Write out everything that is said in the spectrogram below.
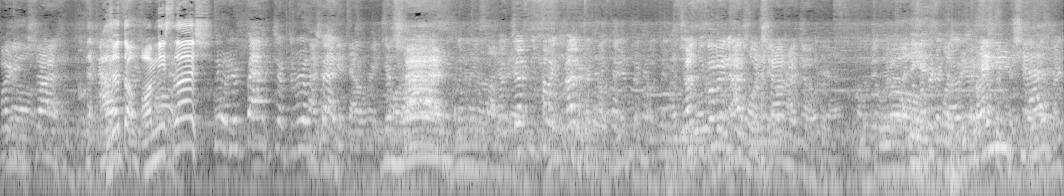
fucking shot. Is that the Omni Slash? Dude, you're back, Jeff. The real Chad. right You're now. Chad. Yo, Jeff's becoming better. I think it's like Canyon Chad?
